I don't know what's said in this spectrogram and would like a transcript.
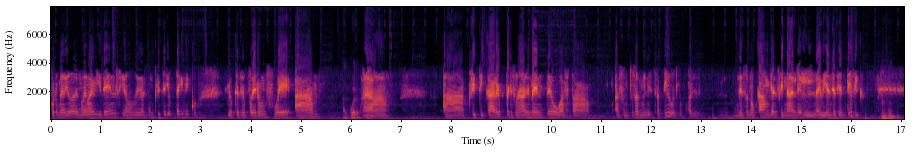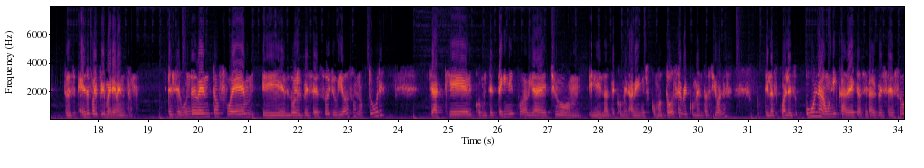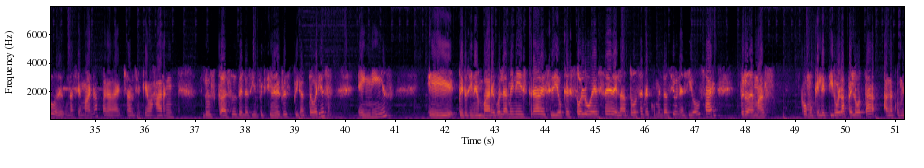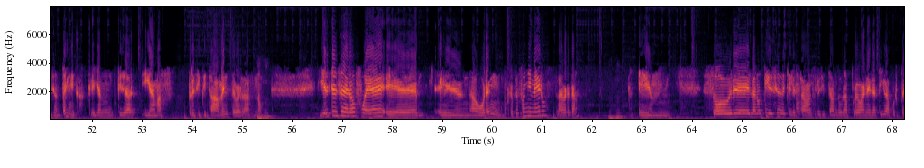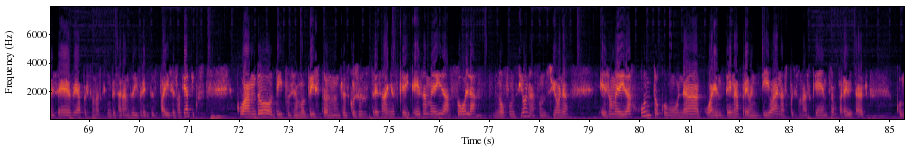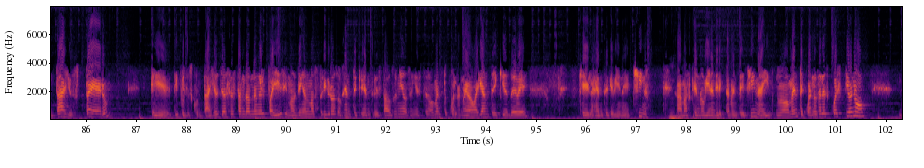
por medio de nueva evidencia o de algún criterio técnico, lo que se fueron fue a, Al cuerpo. a, a criticar personalmente o hasta asuntos administrativos, lo cual eso no cambia al final el- la evidencia científica. Entonces, ese fue el primer evento. El segundo evento fue eh, lo del receso lluvioso en octubre, ya que el comité técnico había hecho, eh, las habían hecho como 12 recomendaciones, de las cuales una única de ellas era el receso de una semana para dar chance que bajaran los casos de las infecciones respiratorias en niños. Eh, pero sin embargo la ministra decidió que solo ese de las 12 recomendaciones iba a usar, pero además como que le tiró la pelota a la comisión técnica, que ella, que ella y además precipitadamente, ¿verdad? No. Y el tercero fue eh, ahora, en, creo que fue en enero, la verdad, eh, sobre la noticia de que le estaban solicitando una prueba negativa por PCR a personas que ingresaran de diferentes países asiáticos. Cuando di, pues hemos visto en el transcurso de esos tres años que esa medida sola no funciona, funciona esa medida junto con una cuarentena preventiva en las personas que entran para evitar contagios, pero eh, pues los contagios ya se están dando en el país y más bien es más peligroso gente que entre Estados Unidos en este momento con la nueva variante XBB que la gente que viene de China. Además que no vienen directamente de China. Y nuevamente, cuando se les cuestionó,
